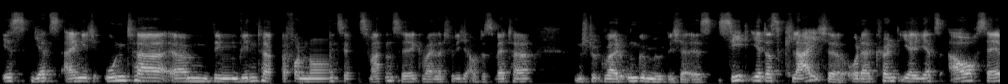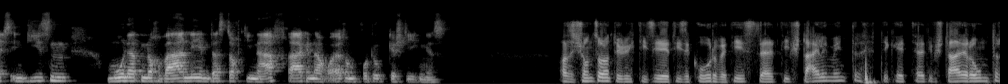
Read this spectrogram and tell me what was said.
ist jetzt eigentlich unter ähm, dem Winter von 1920, weil natürlich auch das Wetter ein Stück weit ungemütlicher ist. Seht ihr das Gleiche oder könnt ihr jetzt auch selbst in diesen Monaten noch wahrnehmen, dass doch die Nachfrage nach eurem Produkt gestiegen ist? Also schon so natürlich, diese, diese Kurve, die ist relativ steil im Winter, die geht relativ steil runter,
